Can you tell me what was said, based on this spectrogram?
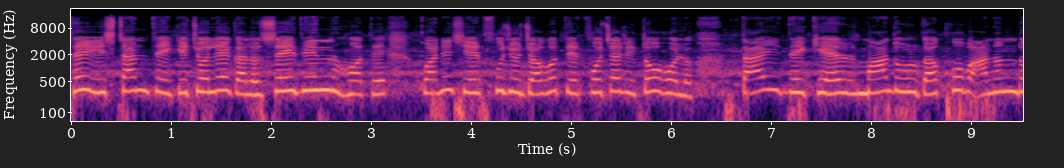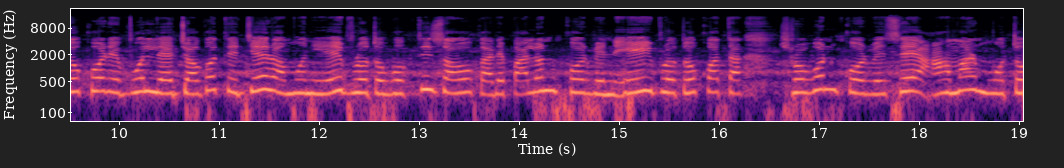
সেই স্থান থেকে চলে গেল। সেই দিন হতে গণেশের পুজো জগতের প্রচারিত হলো। তাই দেখে মা দুর্গা খুব আনন্দ করে বললে, জগতে যে রমণী এই ব্রত ভক্তি সহকারে পালন করবেন, এই ব্রত কথা শ্রবণ করবে, সে আমার মতো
